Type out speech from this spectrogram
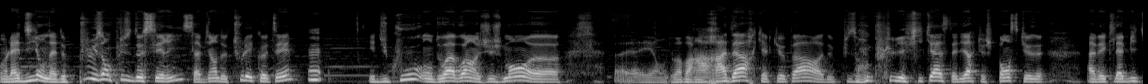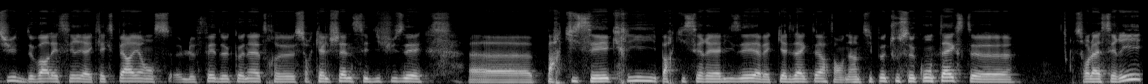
on l'a dit, on a de plus en plus de séries, ça vient de tous les côtés. Mm. Et du coup, on doit avoir un jugement euh, et on doit avoir un radar quelque part de plus en plus efficace. C'est-à-dire que je pense que avec l'habitude de voir les séries, avec l'expérience, le fait de connaître euh, sur quelle chaîne c'est diffusé, par qui c'est écrit, par qui c'est réalisé, avec quels acteurs, enfin on a un petit peu tout ce contexte sur la série,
